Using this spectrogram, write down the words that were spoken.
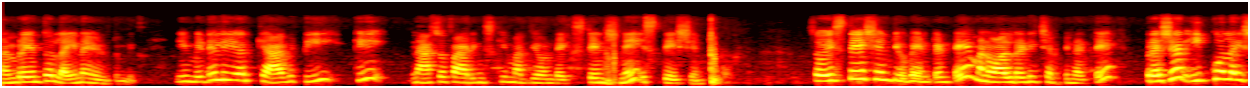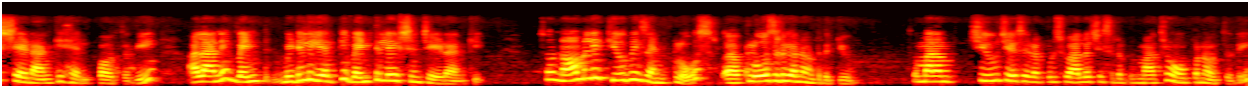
మెంబ్రెయిన్తో లైన్ అయి ఉంటుంది. ఈ మిడిల్ ఇయర్ క్యావిటీకి నాసోఫారింగ్స్కి మధ్య ఉండే extension Eustachian tube so Eustachian tube ఏంటంటే మనం ఆల్రెడీ చెప్పినట్టే ప్రెషర్ ఈక్వలైజ్ చేయడానికి హెల్ప్ అవుతుంది. అలానే వెంట్ మిడిల్ ఇయర్కి వెంటిలేషన్ చేయడానికి. So normally tube is and close closed గానే ఉంటుంది ట్యూబ్. సో మనం చ్యూ చేసేటప్పుడు స్వాలో చేసేటప్పుడు మాత్రం ఓపెన్ అవుతుంది.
